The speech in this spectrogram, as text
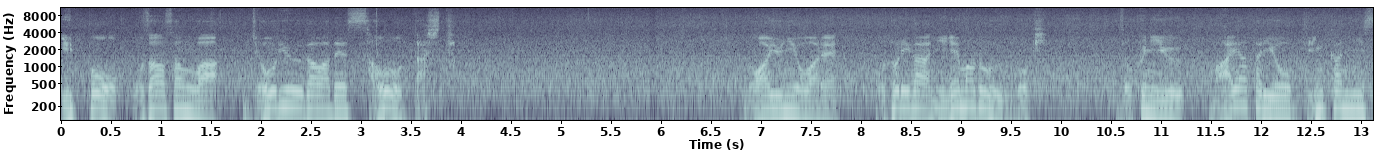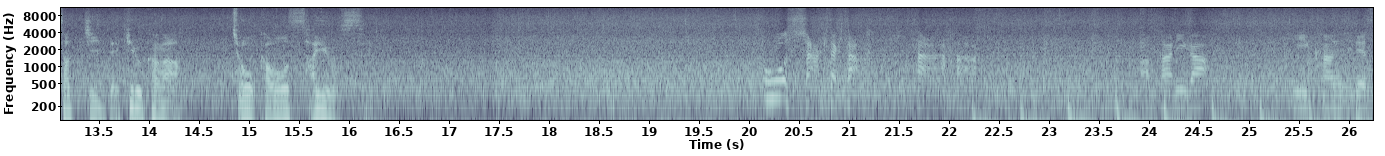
一方小沢さんは上流側で竿を出した。野鮎に追われおとりが逃げ惑う動き。俗に言う前あたりを敏感に察知できるかが釣果を左右する。おっしゃ来た来た。当たりがいい感じです。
